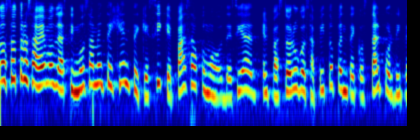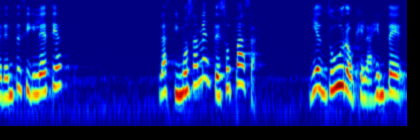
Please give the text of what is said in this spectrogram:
nosotros sabemos lastimosamente gente que sí, que pasa, como decía el pastor Hugo Zapito Pentecostal, por diferentes iglesias. Lastimosamente eso pasa. Y es duro que la gente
